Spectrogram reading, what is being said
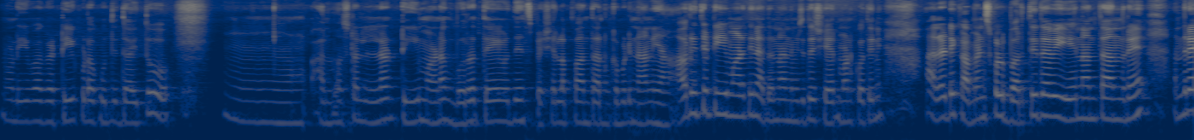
ನೋಡಿ ಇವಾಗ ಟೀ ಕೂಡ ಕುದ್ದಿದ್ದಾಯಿತು ಆಲ್ಮೋಸ್ಟ್ ಅಲ್ಲೆಲ್ಲ ಟೀ ಮಾಡೋಕ್ಕೆ ಬರುತ್ತೆ. ಇದೇನು ಸ್ಪೆಷಲಪ್ಪ ಅಂತ ಅನ್ಕೊಬಿಡಿ. ನಾನು ಯಾವ ರೀತಿ ಟೀ ಮಾಡ್ತೀನಿ ಅದನ್ನು ನಿಮ್ಮ ಜೊತೆ ಶೇರ್ ಮಾಡ್ಕೋತೀನಿ. ಆಲ್ರೆಡಿ ಕಮೆಂಟ್ಸ್ಗಳು ಬರ್ತಿದ್ದಾವೆ ಏನಂತ ಅಂದರೆ ಅಂದರೆ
